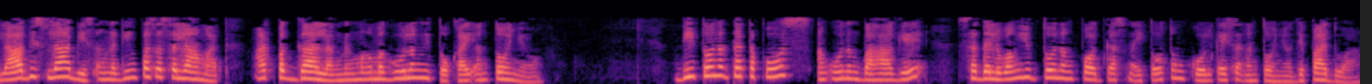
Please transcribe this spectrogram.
labis-labis ang naging pasasalamat at paggalang ng mga magulang nito kay Antonio. Dito nagtatapos ang unang bahagi sa dalawang yugto ng podcast na ito tungkol kay San Antonio de Padua.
